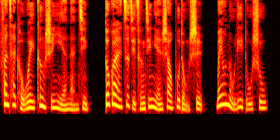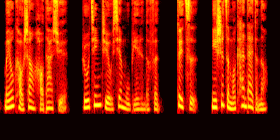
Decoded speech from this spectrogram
饭菜口味更是一言难尽。都怪自己曾经年少不懂事。没有努力读书，没有考上好大学，如今只有羡慕别人的份。对此，你是怎么看待的呢？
